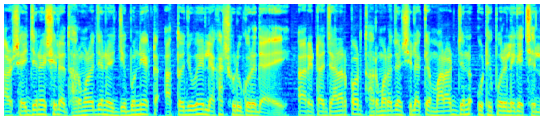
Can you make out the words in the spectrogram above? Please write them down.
আর সেই জন্যই শিলা ধর্মরাজনের জীবনী একটা আত্মজীবনী লেখা শুরু করে দেয়। আর এটা জানার পর ধর্মরাজন শিলাকে মারার জন্য উঠে পড়ে লেগেছিল।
